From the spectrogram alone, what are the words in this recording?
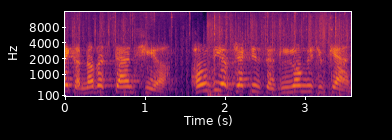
Make another stand here. Hold the objectives as long as you can.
